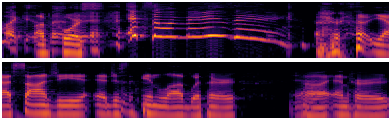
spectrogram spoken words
like Of the- course. it's so amazing. yeah, Sanji uh, just in love with her yeah. uh, and her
